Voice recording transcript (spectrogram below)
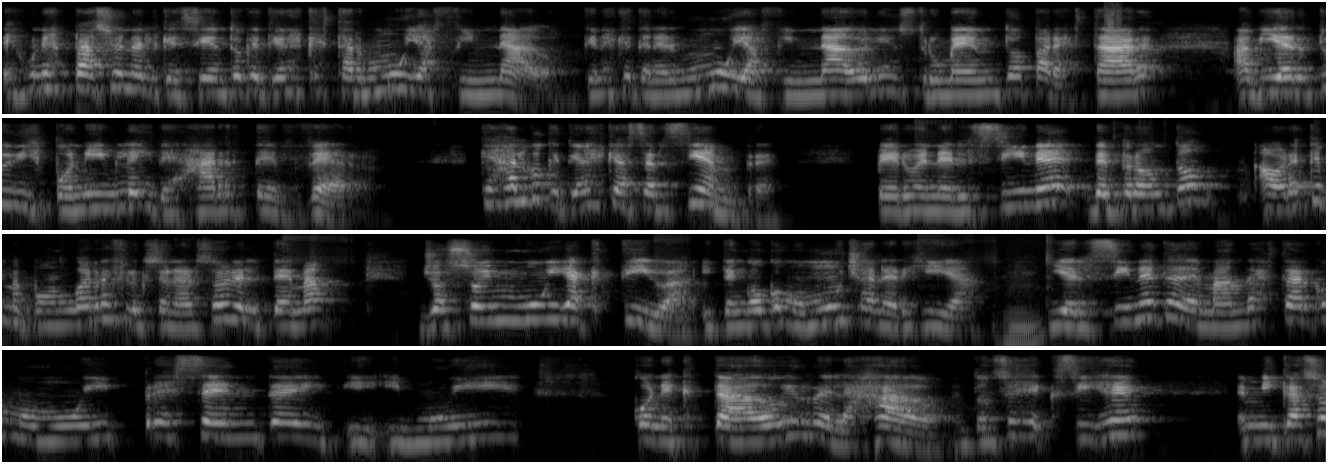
es un espacio en el que siento que tienes que estar muy afinado, tienes que tener muy afinado el instrumento para estar abierto y disponible y dejarte ver, que es algo que tienes que hacer siempre pero en el cine, de pronto, ahora que me pongo a reflexionar sobre el tema, yo soy muy activa y tengo como mucha energía. Y el cine te demanda estar como muy presente y, muy conectado y relajado. Entonces exige, en mi caso,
